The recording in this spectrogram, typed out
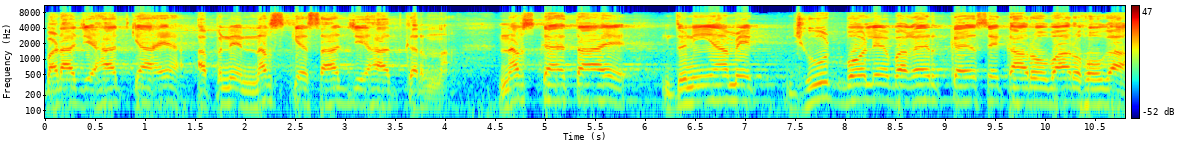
بڑا جہاد کیا ہے؟ اپنے نفس کے ساتھ جہاد کرنا۔ نفس کہتا ہے، دنیا میں جھوٹ بولے بغیر کیسے کاروبار ہوگا؟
